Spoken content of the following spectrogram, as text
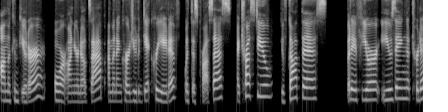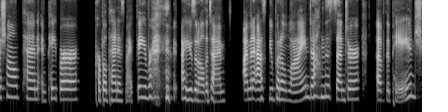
on the computer or on your notes app, I'm going to encourage you to get creative with this process. I trust you, you've got this. But if you're using traditional pen and paper, purple pen is my favorite. I use it all the time. I'm going to ask you put a line down the center of the page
